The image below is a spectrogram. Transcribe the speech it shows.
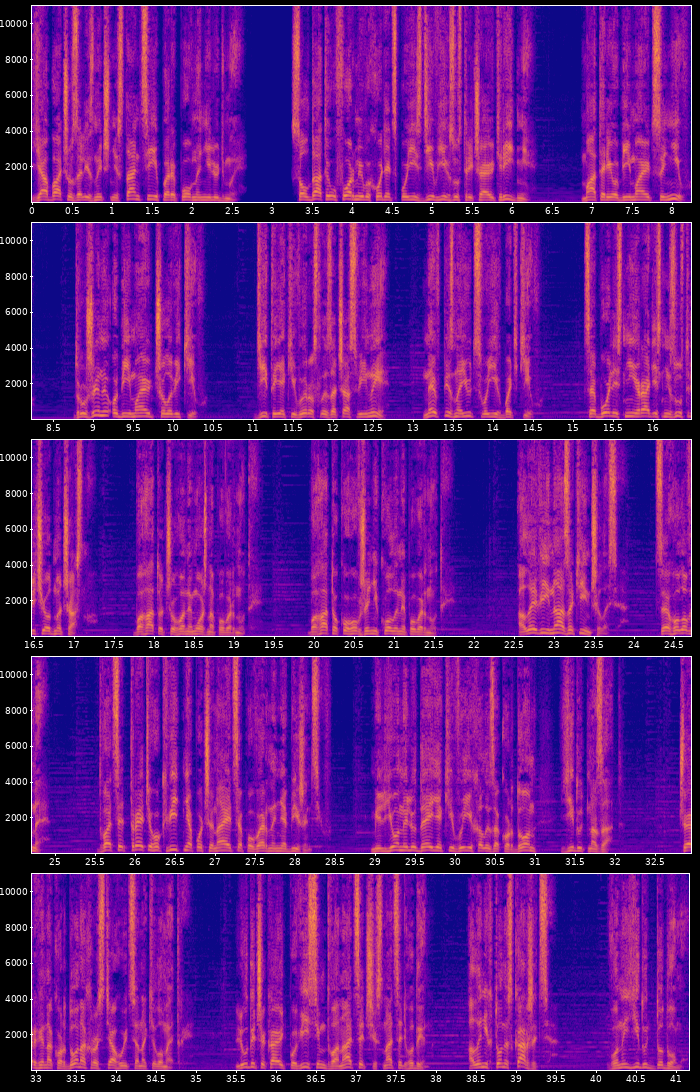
Я бачу залізничні станції, переповнені людьми. Солдати у формі виходять з поїздів, їх зустрічають рідні. Матері обіймають синів, дружини обіймають чоловіків. Діти, які виросли за час війни, не впізнають своїх батьків. Це болісні і радісні зустрічі одночасно. Багато чого не можна повернути. Багато кого вже ніколи не повернути. Але війна закінчилася. Це головне. 23 квітня починається повернення біженців. Мільйони людей, які виїхали за кордон, їдуть назад. Черги на кордонах розтягуються на кілометри. Люди чекають по 8, 12, 16 годин. Але ніхто не скаржиться. Вони їдуть додому.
